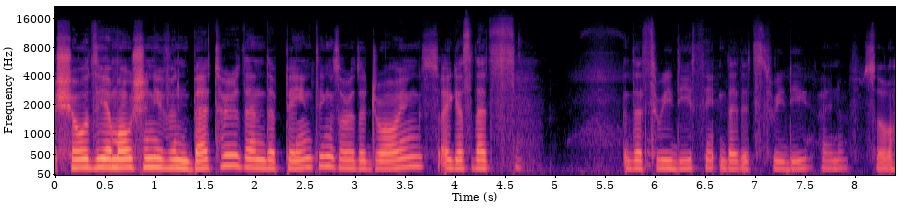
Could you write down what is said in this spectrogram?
show the emotion even better than the paintings or the drawings. I guess that's the 3D thing that it's 3D kind of. So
